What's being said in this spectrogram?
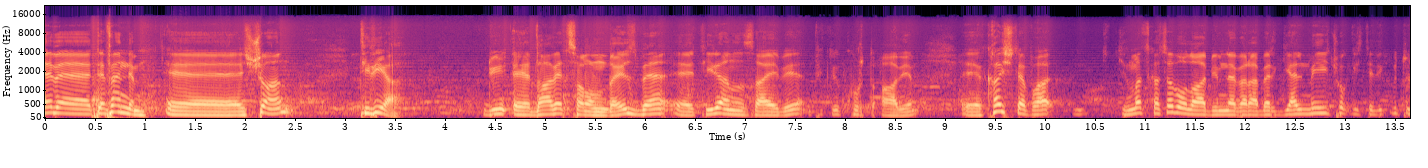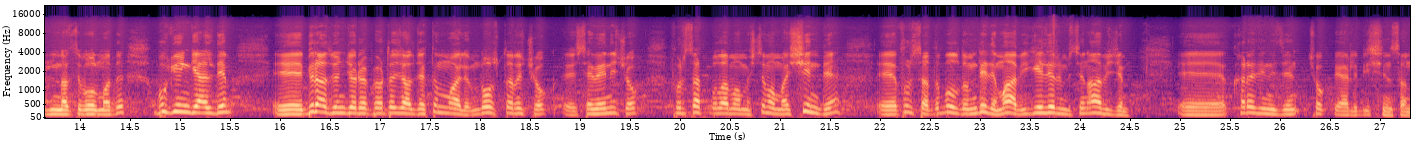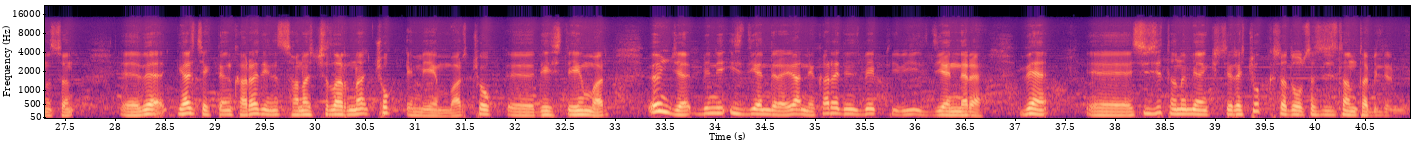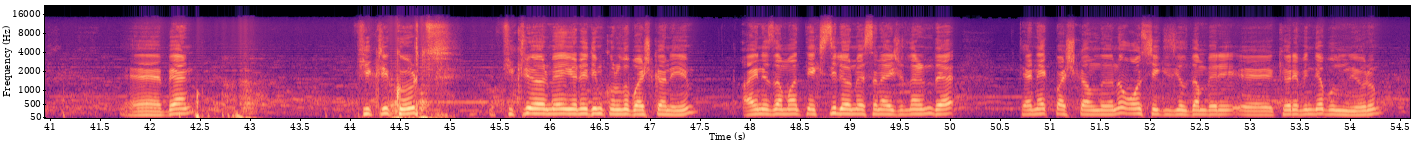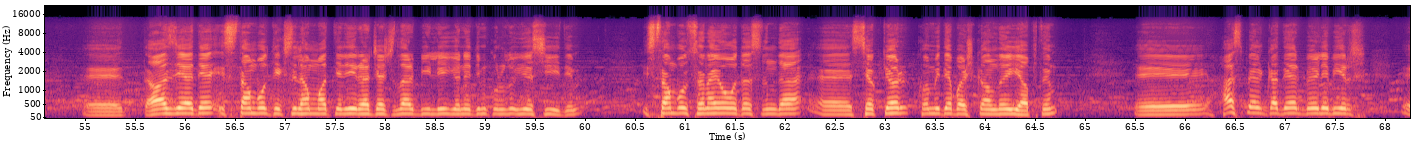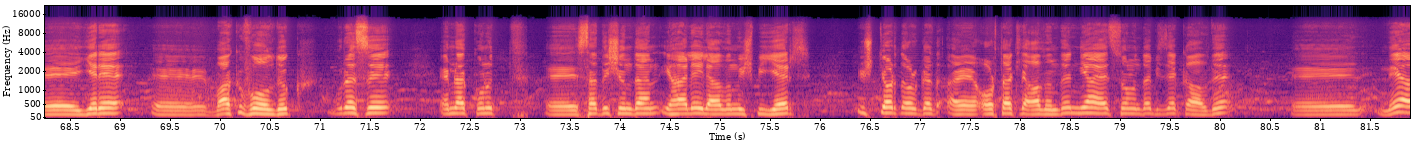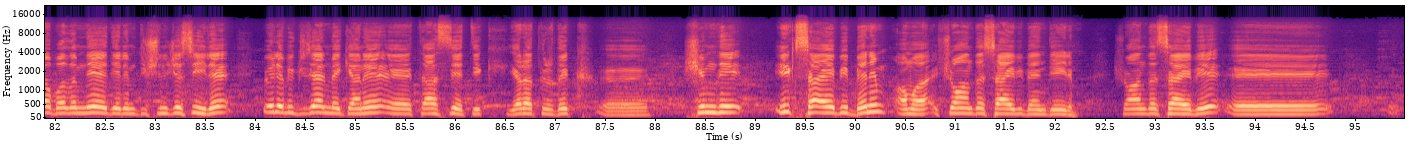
Evet efendim eee, şu an dü- eee, davet salonundayız ve eee Tria'nın sahibi Fikri Kurt abim. Eee, kaç defa Yılmaz Kasaboğlu abimle beraber gelmeyi çok istedik bir türlü nasip olmadı. Bugün geldim Eee, biraz önce röportaj alacaktım malum dostları çok eee, seveni çok fırsat bulamamıştım ama şimdi eee, fırsatı buldum dedim abi gelir misin abicim Eee, Karadeniz'in çok değerli bir iş insanısın. Ee, ve gerçekten Karadeniz sanatçılarına çok emeğim var, çok e, desteğim var. Önce beni izleyenlere yani Karadeniz Web TV'yi izleyenlere ve e, sizi tanımayan kişilere çok kısa da olsa sizi tanıtabilir miyiz? Ee, ben Fikri Kurt, Fikri Örme Yönetim Kurulu Başkanıyım. Aynı zamanda Tekstil Örme Sanayicilerinin de dernek başkanlığını 18 yıldan beri e, görevinde bulunuyorum. E, daha ziyade İstanbul Tekstil Ham Maddeli İhracatçılar Birliği Yönetim Kurulu üyesiydim. İstanbul Sanayi Odası'nda e, sektör komite başkanlığı yaptım. E, hasbel kader böyle bir e, yere e, vakıf olduk. Burası emlak konut e, satışından ihaleyle alınmış bir yer. 3-4 orga- e, ortakla alındı. Nihayet sonunda bize kaldı. E, ne yapalım ne edelim düşüncesiyle böyle bir güzel mekanı e, tahsis ettik, yaratırdık. E, şimdi ilk sahibi benim ama şu anda sahibi ben değilim. Şu anda sahibi e,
